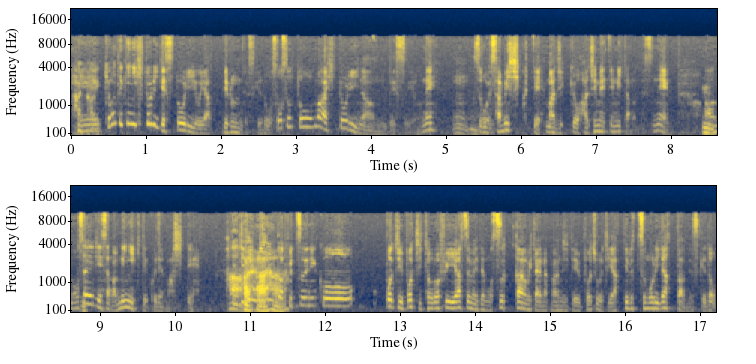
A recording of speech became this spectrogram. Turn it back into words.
はいはい。えー基本的に一人でストーリーをやってるんですけど、そうすると、まあ一人なんですよね。うん、すごい寂しくて、まあ実況を始めてみたらですね、あうん。の、サイジンさんが見に来てくれまして、は自分なんか普通にこう、ポチポチトロフィー集めてもすっかみたいな感じでポチポチやってるつもりだったんですけど、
